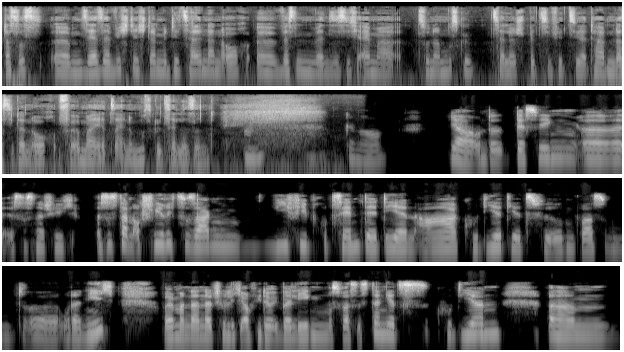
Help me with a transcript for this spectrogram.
Das ist ähm, sehr, sehr wichtig, damit die Zellen dann auch äh, wissen, wenn sie sich einmal zu einer Muskelzelle spezifiziert haben, dass sie dann auch für immer jetzt eine Muskelzelle sind. Mhm. Genau. Ja, und äh, deswegen äh, ist es natürlich, es ist dann auch schwierig zu sagen, wie viel Prozent der DNA kodiert jetzt für irgendwas und äh, oder nicht, weil man dann natürlich auch wieder überlegen muss, was ist denn jetzt kodieren? Ähm,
